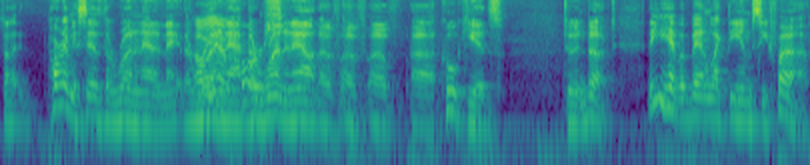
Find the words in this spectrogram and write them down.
So part of me says they're running out of na- they're Oh, yeah, running of out they're running out of of, of uh, cool kids to induct. Then you have a band like the MC5,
